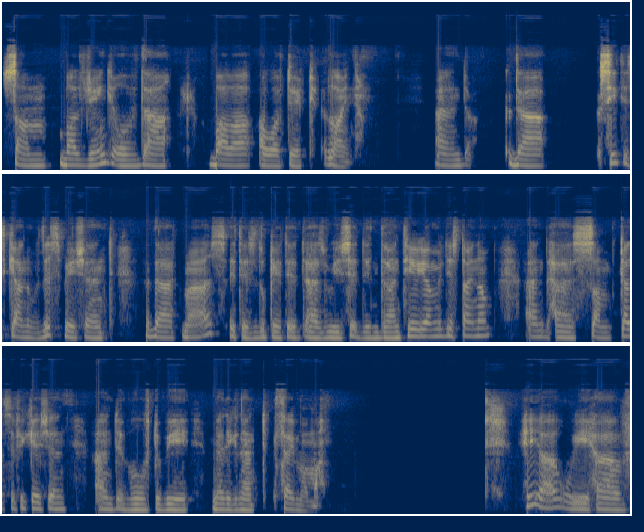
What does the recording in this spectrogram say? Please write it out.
some bulging of the para aortic line and the CT scan of this patient that mass it is located as we said in the anterior mediastinum and has some calcification and proved to be malignant thymoma. Here we have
